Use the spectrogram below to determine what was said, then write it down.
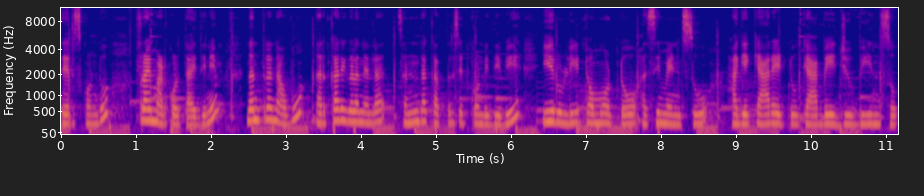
ಸೇರಿಸ್ಕೊಂಡು ಫ್ರೈ ಮಾಡ್ಕೊಳ್ತಾ ಇದ್ದೀನಿ. ನಂತರ ನಾವು ತರಕಾರಿಗಳನ್ನೆಲ್ಲ ಸಣ್ಣದಾಗಿ ಕತ್ತರಿಸಿಟ್ಕೊಂಡಿದ್ದೀವಿ. ಈರುಳ್ಳಿ, ಟೊಮೊಟೊ, ಹಸಿಮೆಣಸು ಹಾಗೆ ಕ್ಯಾರೆಟು, ಕ್ಯಾಬೇಜು, ಬೀನ್ಸು.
